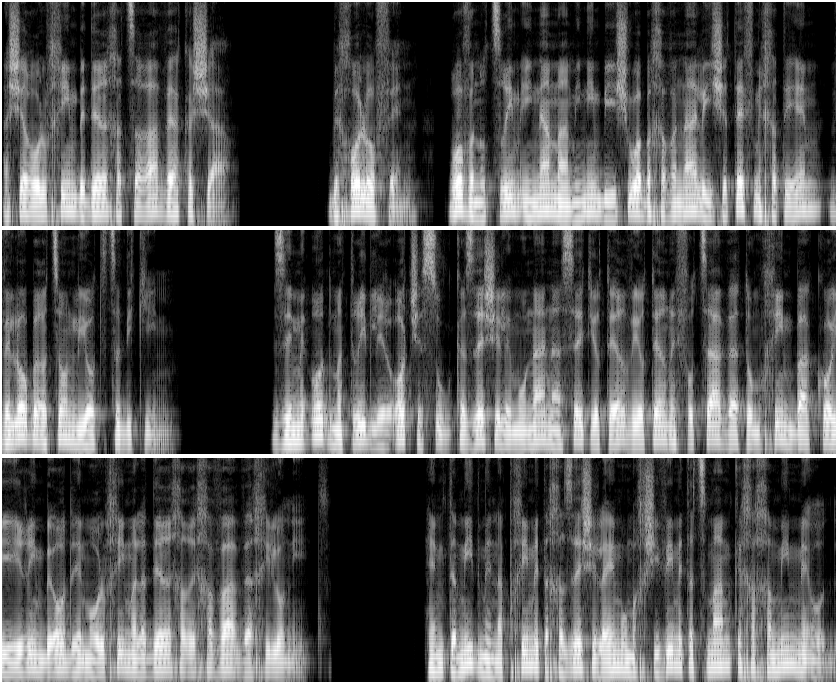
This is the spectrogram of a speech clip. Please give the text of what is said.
אשר הולכים בדרך הצרה והקשה. בכל אופן, רוב הנוצרים אינם מאמינים בישוע בכוונה להישתף מחטאיהם ולא ברצון להיות צדיקים. זה מאוד מטריד לראות שסוג כזה של אמונה נעשית יותר ויותר נפוצה והתומכים בה כה יהירים בעוד הם הולכים על הדרך הרחבה והחילונית. הם תמיד מנפחים את החזה שלהם ומחשיבים את עצמם כחכמים מאוד.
